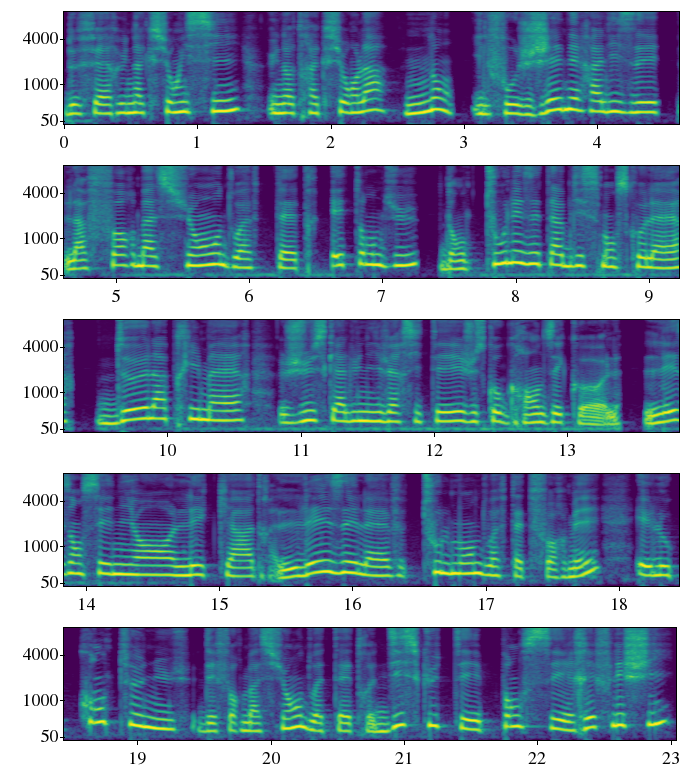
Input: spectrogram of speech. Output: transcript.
de faire une action ici, une autre action là. Non, il faut généraliser. La formation doit être étendue dans tous les établissements scolaires, de la primaire jusqu'à l'université, jusqu'aux grandes écoles. Les enseignants, les cadres, les élèves, tout le monde doit être formé et le contenu des formations doit être discuté, pensé, réfléchi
